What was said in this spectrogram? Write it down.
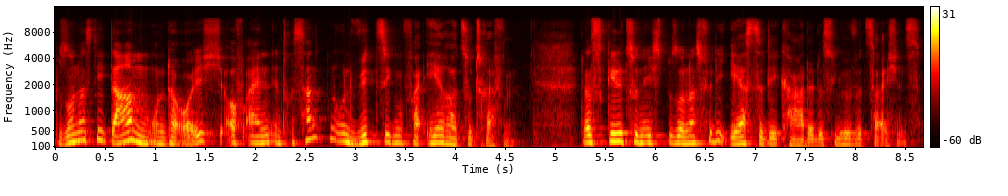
besonders die Damen unter euch, auf einen interessanten und witzigen Verehrer zu treffen. Das gilt zunächst besonders für die erste Dekade des Löwezeichens.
